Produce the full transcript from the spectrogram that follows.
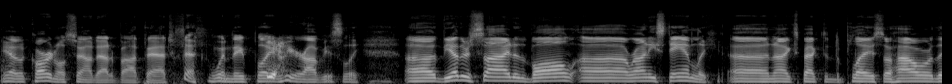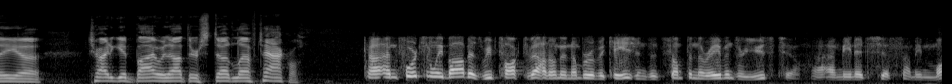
Yeah, the Cardinals found out about that when they played yeah. here, obviously. Uh, the other side of the ball, uh, Ronnie Stanley, uh, not expected to play. So how are they uh, try to get by without their stud left tackle? Uh, unfortunately, Bob, as we've talked about on a number of occasions, it's something the Ravens are used to. Uh, I mean, it's just, I mean, uh,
